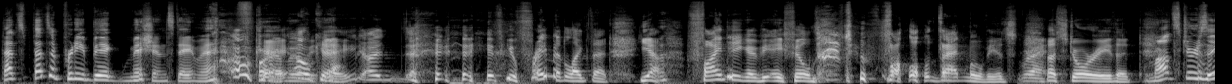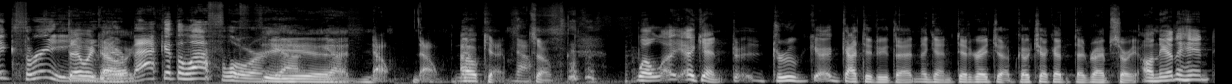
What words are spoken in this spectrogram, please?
that's that's a pretty big mission statement. Okay, okay. Yeah. Uh, if you frame it like that, yeah, finding a, a film to follow that movie. It's right. a story that Monsters Inc. three. There we go. They're back at the laugh floor. Yeah, yeah. yeah. No, no, no. Okay. No. So well, again, Drew got to do that, and again, did a great job. Go check out that Wrap story. On the other hand,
